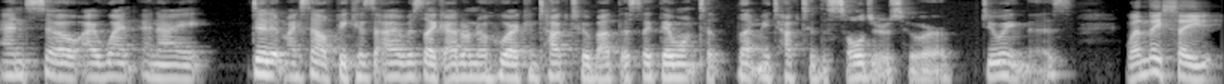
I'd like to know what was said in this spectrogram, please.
and so I went and I did it myself because I was like, I don't know who I can talk to about this. Like they won't to let me talk to the soldiers who are doing this. When they say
